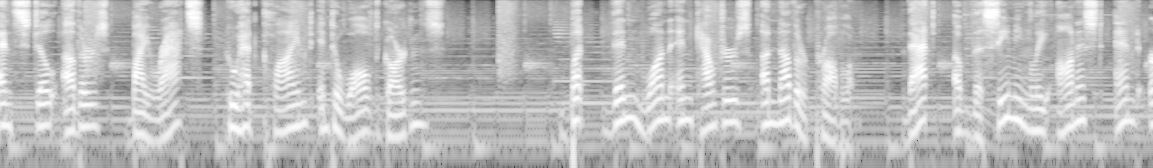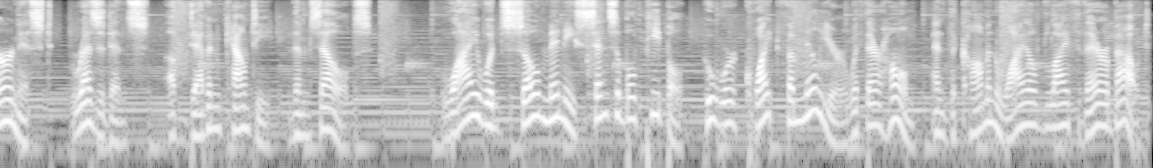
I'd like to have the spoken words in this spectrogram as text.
and still others by rats who had climbed into walled gardens? But then one encounters another problem that of the seemingly honest and earnest residents of Devon County themselves. Why would so many sensible people who were quite familiar with their home and the common wildlife thereabout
